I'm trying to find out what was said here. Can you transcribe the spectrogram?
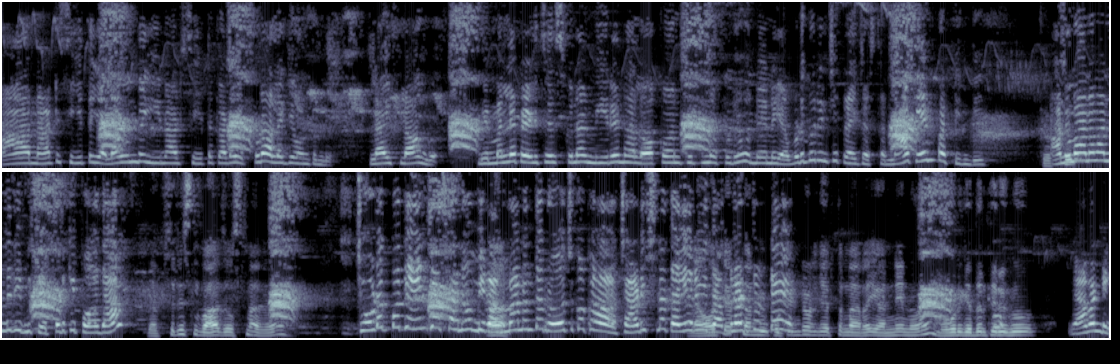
ఆనాటి సీత ఎలా ఉందో ఈనాటి సీత కూడా ఎప్పుడూ అలాగే ఉంటుంది. Life long. మిమ్మల్ని పెళ్ళి చేసుకున్నా మీరే నా లోకం అనుకుంటున్నప్పుడు నేను ఎవరి గురించి ట్రై చేస్తాను? నాకేం పట్టింది? అనుమానం అన్నది మీకు ఎప్పటికీ పోదా? వెబ్ సిరీస్ బాగా చూస్తున్నావు. చూడకపోతే ఏం చేస్తాను? మీరు అనుమానంతో రోజుకొక చాడిచిన తయారై దెబ్బలాడుతుంటే చెప్తున్నారా ఇవన్నీ మూడికి ఎదురు తిరుగు. ఏమండి.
